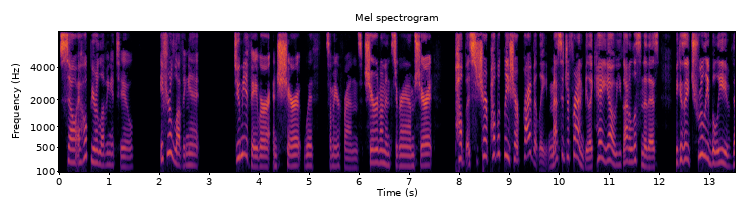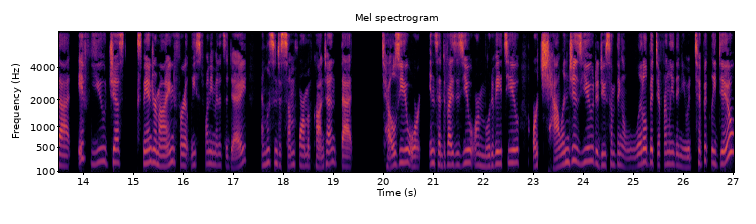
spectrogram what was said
So I hope you're loving it too. If you're loving it, do me a favor and share it with some of your friends. Share it on Instagram, share it pub- share publicly, share privately, message a friend, be like, hey, yo, you got to listen to this. Because I truly believe that if you just expand your mind for at least 20 minutes a day and listen to some form of content that tells you or incentivizes you or motivates you or challenges you to do something a little bit differently than you would typically do,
